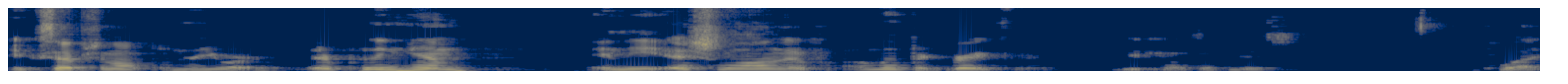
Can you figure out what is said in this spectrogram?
exceptional, and they were they're putting him in the echelon of Olympic greats because of his play.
